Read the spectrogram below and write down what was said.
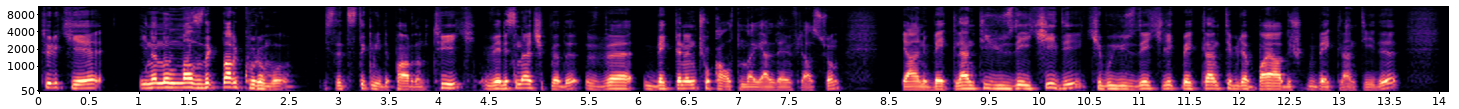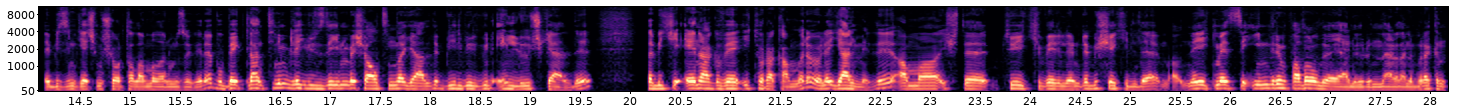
Türkiye İnanılmazlıklar Kurumu, istatistik miydi pardon, TÜİK verisini açıkladı ve beklenenin çok altında geldi enflasyon. Yani beklenti %2 idi ki bu %2'lik beklenti bile bayağı düşük bir beklentiydi. E, bizim geçmiş ortalamalarımıza göre. Bu beklentinin bile %25 altında geldi. 1,53 geldi. Tabii ki ENAG ve İTO rakamları öyle gelmedi ama işte TÜİK verilerinde bir şekilde ne hikmetse indirim falan oluyor yani ürünlerden. Hani bırakın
